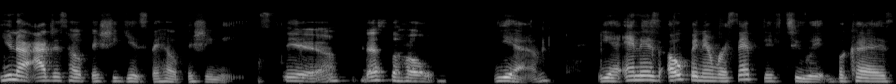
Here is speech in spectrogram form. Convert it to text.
you know i just hope that she gets the help that she needs. Yeah that's the hope. Yeah yeah and is open and receptive to it because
